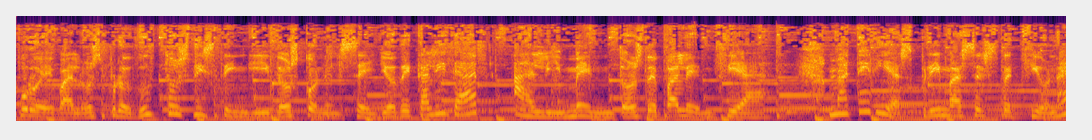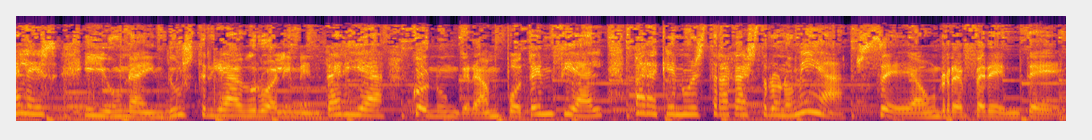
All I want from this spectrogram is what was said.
prueba los productos distinguidos con el sello de calidad Alimentos de Palencia. Materias primas excepcionales y una industria agroalimentaria con un gran potencial para que nuestra gastronomía sea un referente.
